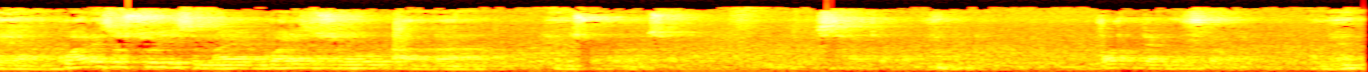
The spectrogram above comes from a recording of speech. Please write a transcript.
vea cuál es su Ismael, cuál es su Agar en su corazón. Sáquelo fuera, córtelo fuera. Amén.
